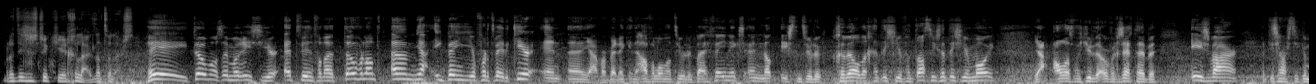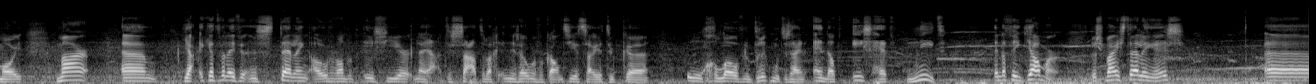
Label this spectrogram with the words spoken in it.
Maar dat is een stukje geluid. Laten we luisteren. Hey, Thomas en Maurice hier, Edwin vanuit Toverland. Ehm, ja, ik ben hier voor de tweede keer en eh, ja, waar ben ik? In Avalon natuurlijk, bij Phoenix. En dat is natuurlijk geweldig. Het is hier fantastisch, het is hier mooi. Ja, alles wat jullie erover gezegd hebben is waar. Het is hartstikke mooi. Maar ehm, ja, ik heb wel even een stelling over, want het is hier, nou ja, het is zaterdag in de zomervakantie. Het zou je natuurlijk eh, ongelooflijk druk moeten zijn en dat is het niet. En dat vind ik jammer. Dus mijn stelling is, eh,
